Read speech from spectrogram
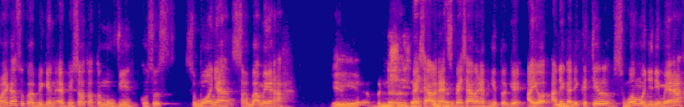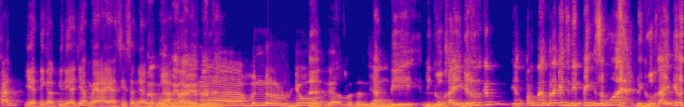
mereka suka bikin episode atau movie khusus semuanya serba merah. iya benar Special red, special red gitu. Kayak, ayo adik-adik kecil semua mau jadi merah kan? Ya tinggal pilih aja merah yang season yang keberapa. merah yang mana? Nah, bener juga, bener juga. Yang di di Gokaiger kan yang pernah mereka jadi pink semua di Gokaiger.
